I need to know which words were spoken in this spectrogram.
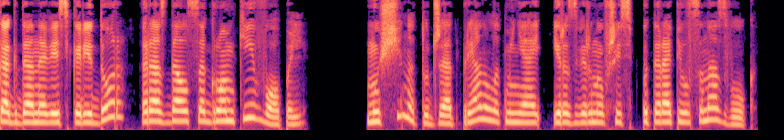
когда на весь коридор раздался громкий вопль. Мужчина тут же отпрянул от меня и, развернувшись, поторопился на звук.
